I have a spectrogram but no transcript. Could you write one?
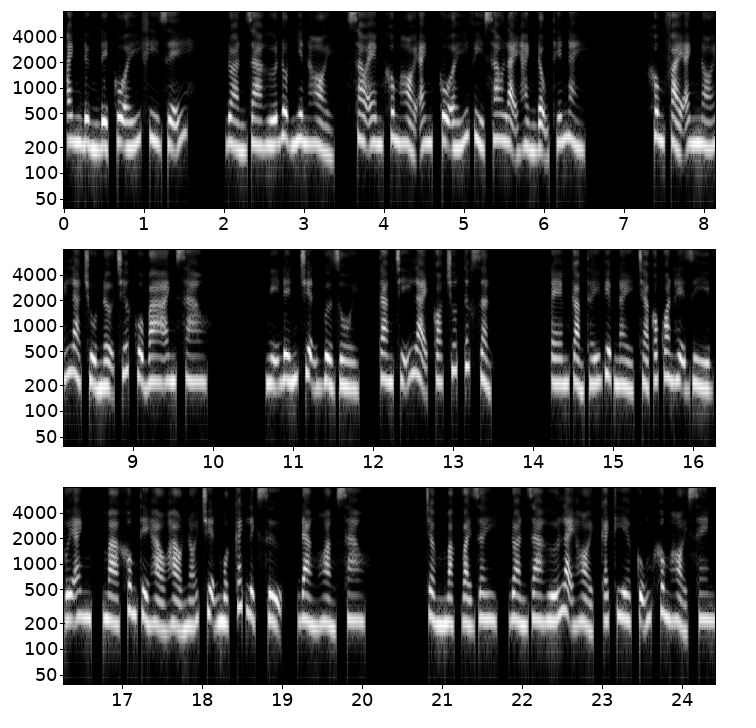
Anh đừng để cô ấy khi dễ. Đoàn gia hứa đột nhiên hỏi, sao em không hỏi anh cô ấy vì sao lại hành động thế này? Không phải anh nói là chủ nợ trước của ba anh sao? Nghĩ đến chuyện vừa rồi, tang chỉ lại có chút tức giận. Em cảm thấy việc này chả có quan hệ gì với anh, mà không thể hảo hảo nói chuyện một cách lịch sự, đàng hoàng sao. trầm mặc vài giây, đoàn gia hứa lại hỏi cái kia cũng không hỏi xem.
